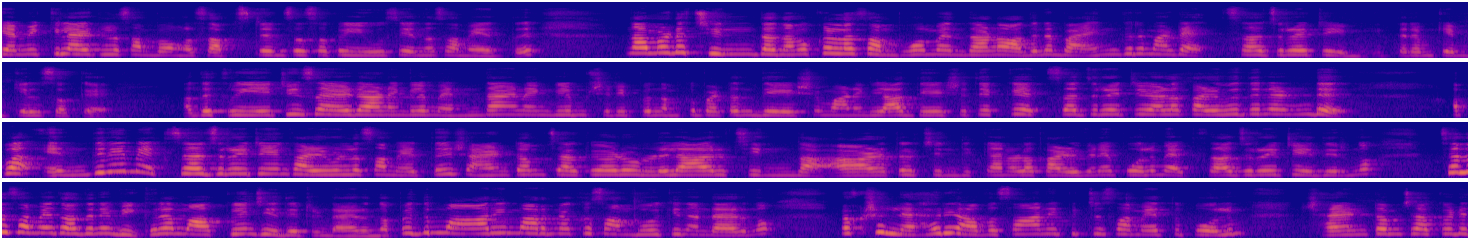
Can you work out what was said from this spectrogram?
കെമിക്കൽ ആയിട്ടുള്ള സംഭവങ്ങൾ സബ്സ്റ്റൻസസ് ഒക്കെ യൂസ് ചെയ്യുന്ന സമയത്ത് നമ്മുടെ ചിന്ത നമുക്കുള്ള സംഭവം എന്താണോ അതിനെ ഭയങ്കരമായിട്ട് എക്സാജറേറ്റ് ചെയ്യും ഇത്തരം കെമിക്കൽസ് ഒക്കെ. അത് ക്രിയേറ്റീവ് സൈഡ് ആണെങ്കിലും എന്താണെങ്കിലും ശരി ഇപ്പൊ നമുക്ക് പെട്ടെന്ന് ദേഷ്യമാണെങ്കിൽ ആ ദേഷ്യത്തെയൊക്കെ എക്സാജറേറ്റ് ചെയ്യാനുള്ള കഴിവ് ഇതിനുണ്ട് അപ്പൊ എന്തിനേയും എക്സാജറേറ്റ് ചെയ്യാൻ കഴിവുള്ള സമയത്ത് ഷൈൻ ടോം ചാക്കോയുടെ ഉള്ളിൽ ആ ഒരു ചിന്ത ആഴത്തിൽ ചിന്തിക്കാനുള്ള കഴിവിനെ പോലും എക്സാജറേറ്റ് ചെയ്തിരുന്നു. ചില സമയത്ത് അതിനെ വികലമാക്കുകയും ചെയ്തിട്ടുണ്ടായിരുന്നു. അപ്പൊ ഇത് മാറി മറിഞ്ഞൊക്കെ സംഭവിക്കുന്നുണ്ടായിരുന്നു. പക്ഷെ ലഹരി അവസാനിപ്പിച്ച സമയത്ത് പോലും ഷൈൻ ടോം ചാക്കോയുടെ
